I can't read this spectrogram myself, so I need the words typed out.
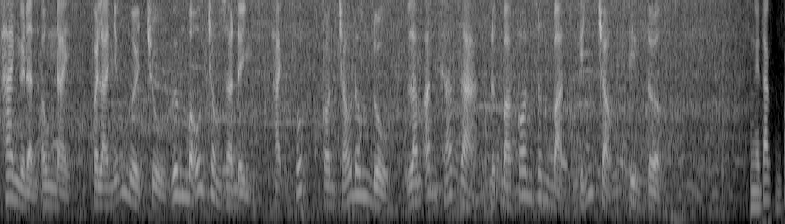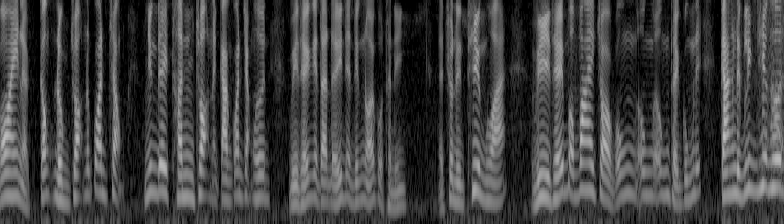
Hai người đàn ông này phải là những người chủ gương mẫu trong gia đình, hạnh phúc, con cháu đông đủ, làm ăn khá giả, được bà con dân bản kính trọng, tin tưởng. Người ta coi là cộng đồng chọn nó quan trọng, nhưng đây thần chọn lại càng quan trọng hơn. Vì thế người ta đấy là tiếng nói của thần linh, cho nên thiêng hóa. Vì thế mà vai trò của ông ông ông thầy cúng đấy càng được linh thiêng hơn.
